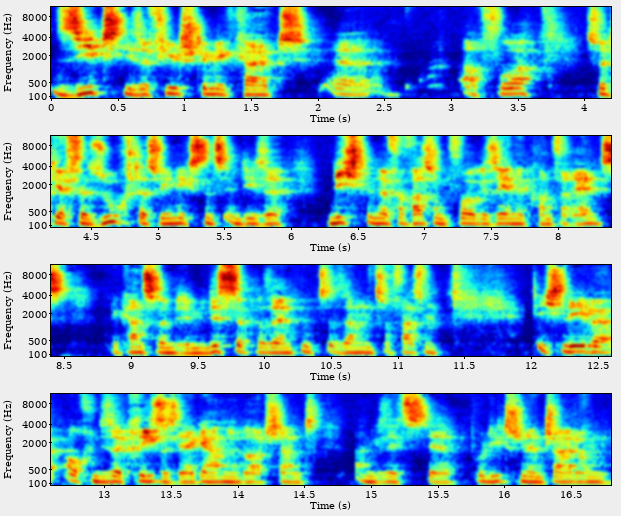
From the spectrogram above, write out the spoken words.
sieht diese Vielstimmigkeit äh, auch vor. Es wird ja versucht, das wenigstens in diese nicht in der Verfassung vorgesehene Konferenz der Kanzlerin mit dem Ministerpräsidenten zusammenzufassen. Ich lebe auch in dieser Krise sehr gerne in Deutschland angesichts der politischen Entscheidungen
